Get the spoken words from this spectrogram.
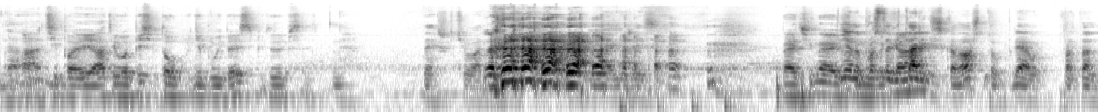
Да. А, типа, от его песен толку не будет, да, если перезаписать? Да, я шучу, ладно. Не обижайся. Начинающий Не, ну просто. Виталик же сказал, что, бля, вот, братан,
